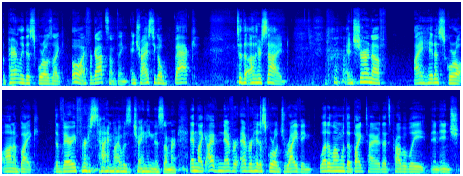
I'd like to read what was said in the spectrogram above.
apparently this squirrel's like, oh, I forgot something, and tries to go back to the other side. and sure enough, I hit a squirrel on a bike the very first time I was training this summer. And like I've never ever hit a squirrel driving, let alone with a bike tire that's probably an inch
